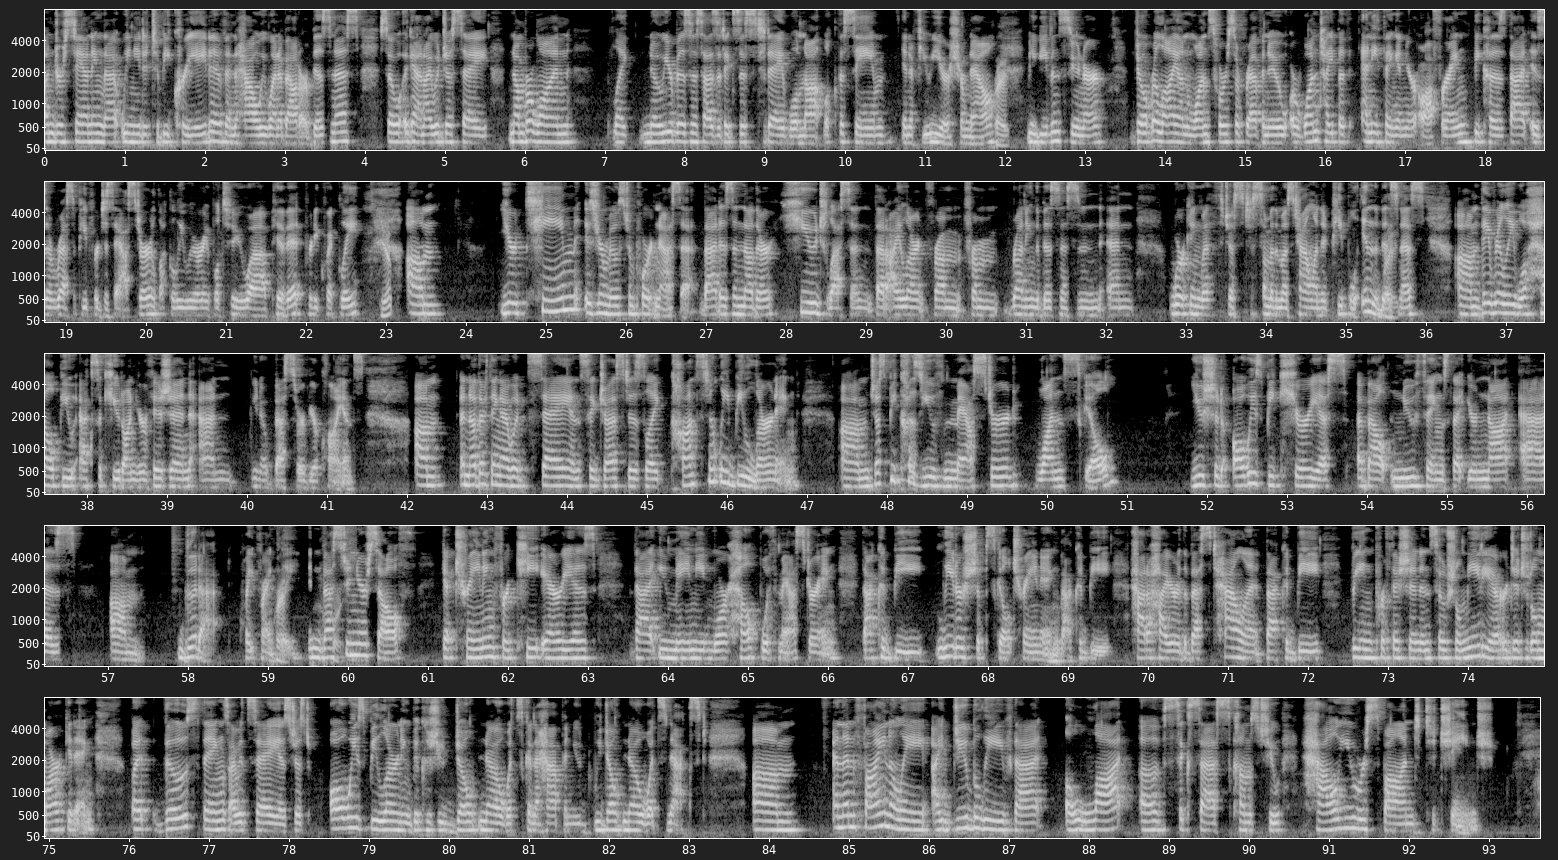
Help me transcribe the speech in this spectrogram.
understanding that we needed to be creative in how we went about our business. So, again, I would just say number one, like know your business as it exists today will not look the same in a few years from now, right. maybe even sooner. Don't rely on one source of revenue or one type of anything in your offering because that is a recipe for disaster. Luckily, we were able to uh, pivot pretty quickly. Yep. Um, your team is your most important asset. That is another huge lesson that I learned from from running the business and and working with just some of the most talented people in the business. Right. Um, they really will help you execute on your vision and you know best serve your clients. Um, another thing I would say and suggest is like constantly be learning. Um, just because you've mastered one skill, you should always be curious about new things that you're not as um, good at, quite frankly. Right. Invest in yourself, get training for key areas that you may need more help with mastering. That could be leadership skill training, that could be how to hire the best talent, that could be being proficient in social media or digital marketing. But those things I would say is just always be learning because you don't know what's going to happen. You, we don't know what's next. Um, and then finally, I do believe that a lot of success comes to how you respond to change.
